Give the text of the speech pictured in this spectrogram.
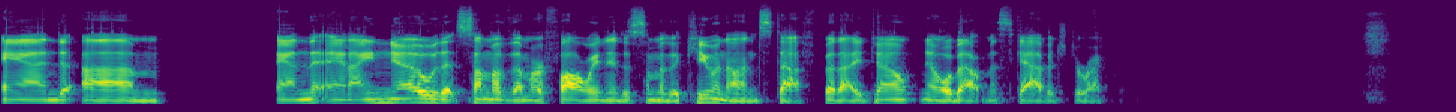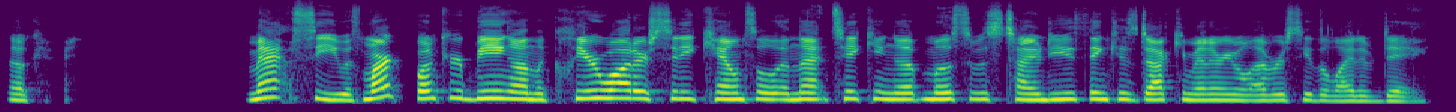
and um, and and I know that some of them are falling into some of the QAnon stuff, but I don't know about Miscavige directly. Okay. Matt C. With Mark Bunker being on the Clearwater City Council and that taking up most of his time, do you think his documentary will ever see the light of day?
